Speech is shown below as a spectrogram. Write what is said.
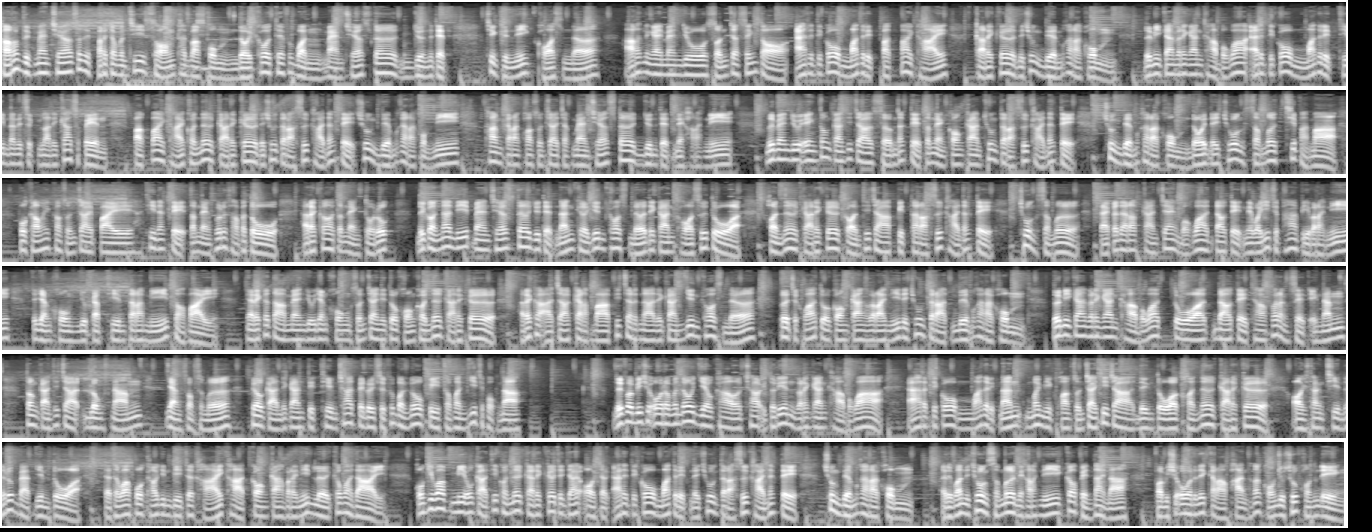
ข่าวรอบดึกแมนเชสเตอร์ประจำวันที่ 2 ธันวาคม โดยโค้ชเทฟุตบอลแมนเชสเตอร์ยูไนเต็ดเที่ยงคืนนี้ขอเสนออารัตยังไงแมนยูสนจะเซ้งต่อแอตเลติโกมาดริดปัดป้ายขายการเกอร์ในช่วงเดือนมกราคม โดยมีการรายงานข่าวบอกว่าแอตเลติโกมาดริดทีมดังในศึกลาลิกาสเปน ปักป้ายขายคอนเนอร์การเกอร์ในช่วงตลาดซื้อขายนักเตะช่วงเดือนมกราคมนี้ ท่ามกลางความสนใจจากแมนเชสเตอร์ยูไนเต็ดในครั้งนี้ โดยแมนยูเองต้องการที่จะเสริมนักเตะตำแหน่งกองกลารช่วงตลาดซื้อขายนักเตะช่วงเดือนมกราคม โดยในช่วงซัมเมอร์ที่ผ่านมา พวกเขาให้ความสนใจไปที่นักเตะตำแหน่งผู้รักษาประตู และก็ตำแหน่งตัวรุกโดยก่อนหน้านี้แมนเชสเตอร์ยูไนเต็ดนั้นเคยยื่นข้อเสนอในการขอซื้อตัวคอนเนอร์การ์เกอร์ก่อนที่จะปิดตลาดซื้อขายนักเตะช่วงซัมเมอร์ แต่ก็ได้รับการแจ้งบอกว่าดาวเตะในวัย 25 ปีรายนี้ จะยังคงอยู่กับทีมตารามีต่อไป อย่างไรก็ตามแมนยูยังคงสนใจในตัวของคอนเนอร์การ์เกอร์และก็อาจจะกลับมาพิจารณาในการยื่นข้อเสนอ เพื่อจะคว้าตัวกองกลางรายนี้ในช่วงตลาดเดือนมกราคม โดยมีการรายงานข่าวบอกว่าตัวดาวเตะชาวฝรั่งเศสเองนั้น ต้องการที่จะลงสนามอย่างสม่ำเสมอ เพื่อโอกาสในการติดทีมชาติไปลุยศึกฟุตบอลโลกปี 2026 นะ โดยฟาบิชิโอโรมาโนเยียวข่าวชาวอิตาเลียนรายงานข่าวบอกว่าแอตเลติโกมาดริดนั้นไม่มีความสนใจที่จะดึงตัวคอนเนอร์การ์เกอร์ออกจากทางทีมในรูปแบบยืมตัว แต่ถ้าว่าพวกเขายินดีจะขายขาดกองกลางรายนี้เลยก็ว่าได้ ผมคิดว่ามีโอกาสที่คอนเนอร์การ์เกอร์จะย้ายออกจากแอตเลติโกมาดริดในช่วงตลาดซื้อขายนักเตะช่วงเดือนมกราคม หรือว่าในช่วงซัมเมอร์ในครั้งนี้ก็เป็นได้นะฟาบิชโอได้กล่าวผ่านทางด้านของ YouTube ของตนเอง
